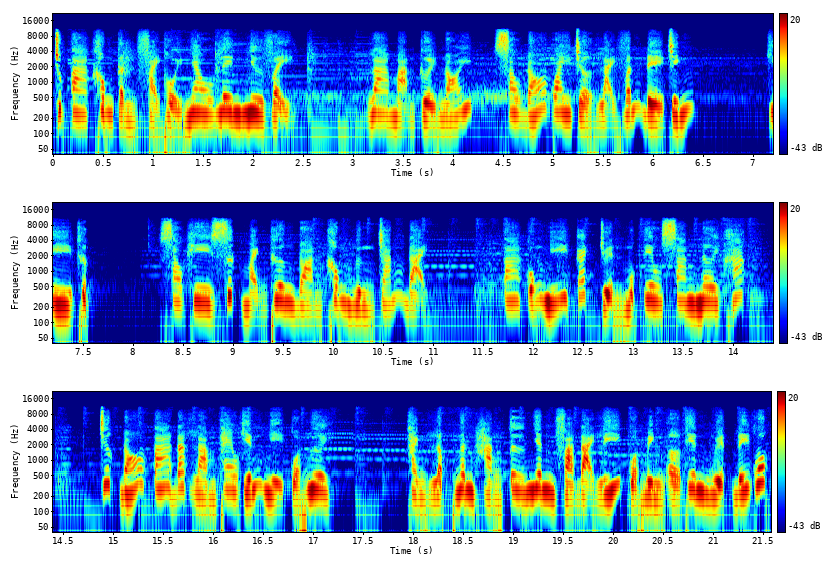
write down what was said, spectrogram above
Chúng ta không cần phải thổi nhau lên như vậy. La Mạn cười nói, Sau đó quay trở lại vấn đề chính. Kỳ thực, Sau khi sức mạnh thương đoàn không ngừng tráng đại, Ta cũng nghĩ cách chuyển mục tiêu sang nơi khác. Trước đó ta đã làm theo kiến nghị của ngươi. Thành lập ngân hàng tư nhân và đại lý của mình ở Thiên Nguyệt Đế Quốc.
